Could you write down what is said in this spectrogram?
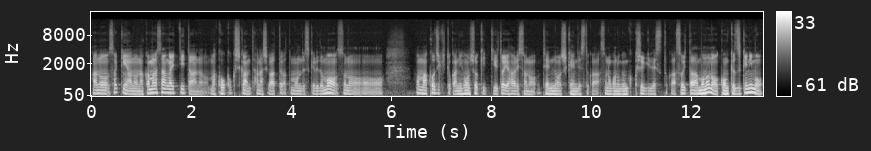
あのさっきあの中村さんが言っていたあの、まあ、広告士官って話があったかと思うんですけれどもそのまあ、古事記とか日本書紀っていうとやはりその天皇主権ですとかその後の軍国主義ですとかそういったものの根拠づけにも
